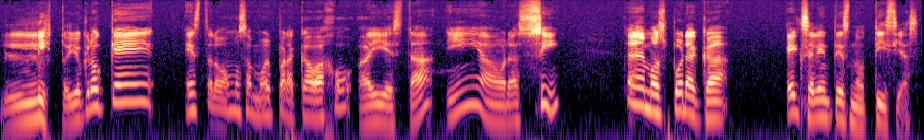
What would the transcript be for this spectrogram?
Listo, yo creo que esto lo vamos a mover para acá abajo. Ahí está. Y ahora sí. Tenemos por acá excelentes noticias.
